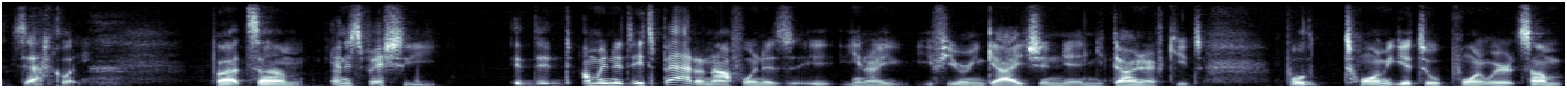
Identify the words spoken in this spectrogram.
exactly. But um, and especially, it, it, I mean, it, it's bad enough when it's it, you know if you're engaged and, and you don't have kids. But the time you get to a point where it's some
